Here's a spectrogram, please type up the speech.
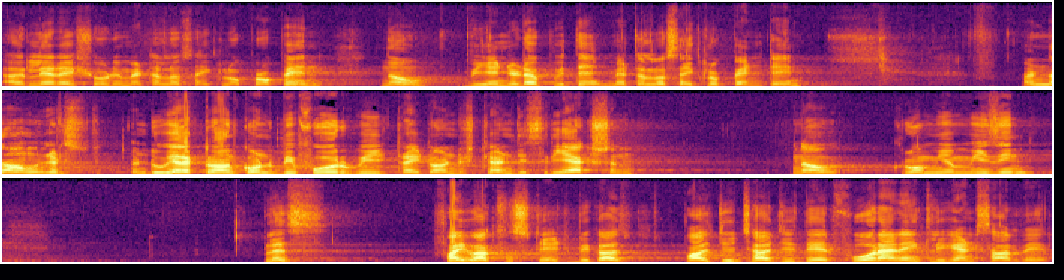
earlier I showed you metallocyclopropane now we ended up with a metallocyclopentane and now let us do electron count before we try to understand this reaction. Now chromium is in plus 5 oxidation state because positive charge is there 4 anionic ligands are there.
